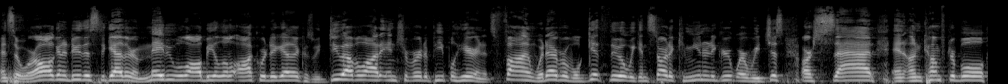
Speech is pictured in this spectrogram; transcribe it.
And so we're all going to do this together. And maybe we'll all be a little awkward together because we do have a lot of introverted people here, and it's fine. Whatever. We'll get through it. We can start a community group where we just are sad and uncomfortable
